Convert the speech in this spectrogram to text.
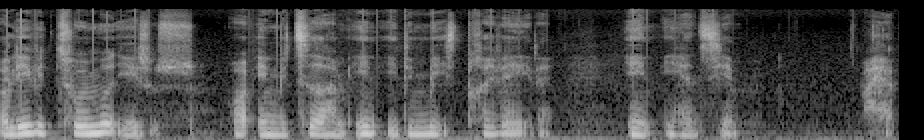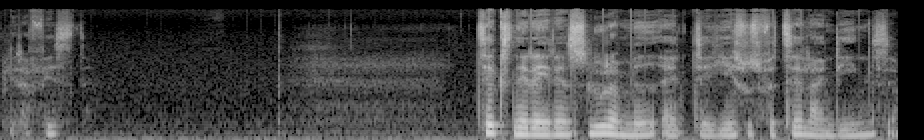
Og Levi tog imod Jesus og inviterede ham ind i det mest private, ind i hans hjem. Og her blev der fest. Teksten i dag den slutter med, at øh, Jesus fortæller en lignelse.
